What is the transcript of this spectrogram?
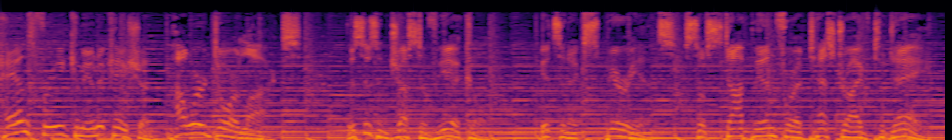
hands free communication, power door locks. This isn't just a vehicle, it's an experience. So stop in for a test drive today.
